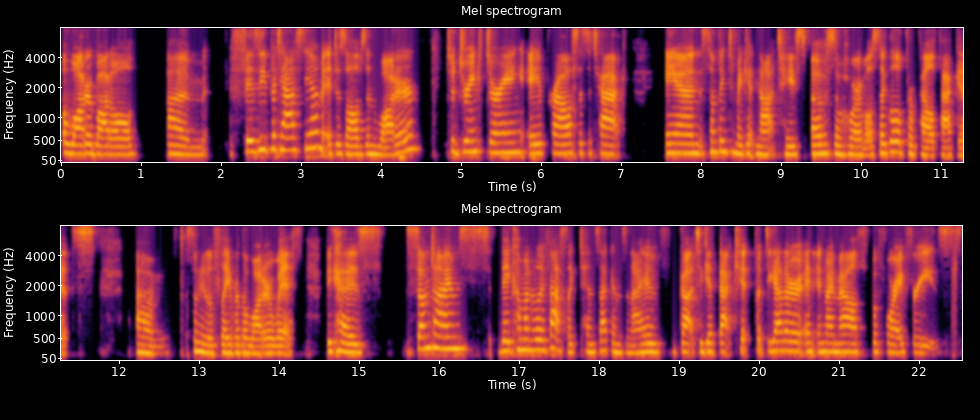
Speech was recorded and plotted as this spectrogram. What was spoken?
a water bottle, um, fizzy potassium, it dissolves in water to drink during a paralysis attack, and something to make it not taste oh so horrible. It's like little propel packets um, something to flavor the water with because sometimes they come on really fast, like 10 seconds, and I've got to get that kit put together and in my mouth before I freeze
